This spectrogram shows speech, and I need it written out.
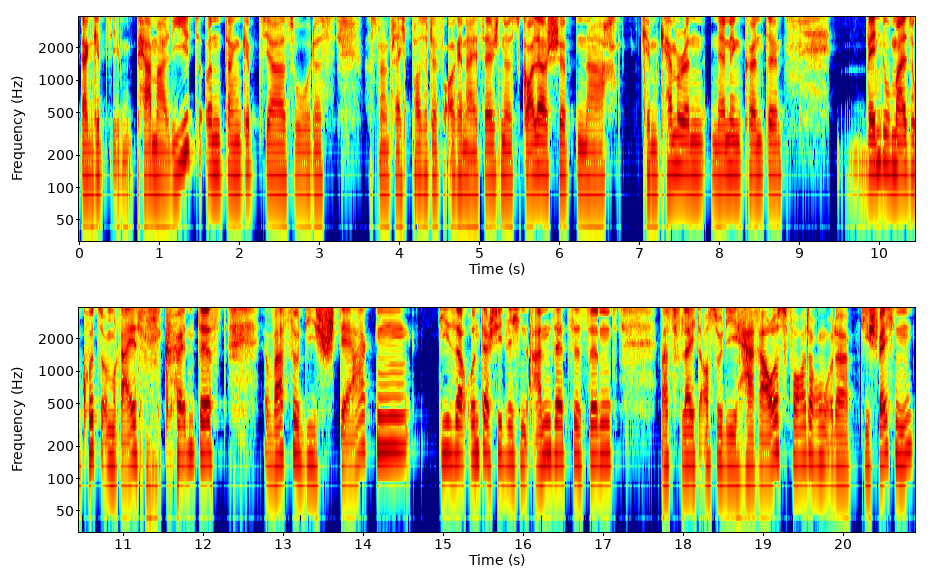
Dann gibt's eben Permalit und dann gibt's ja so das, was man vielleicht Positive Organizational Scholarship nach Kim Cameron nennen könnte. Wenn du mal so kurz umreißen könntest, was so die Stärken dieser unterschiedlichen Ansätze sind, was vielleicht auch so die Herausforderungen oder die Schwächen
